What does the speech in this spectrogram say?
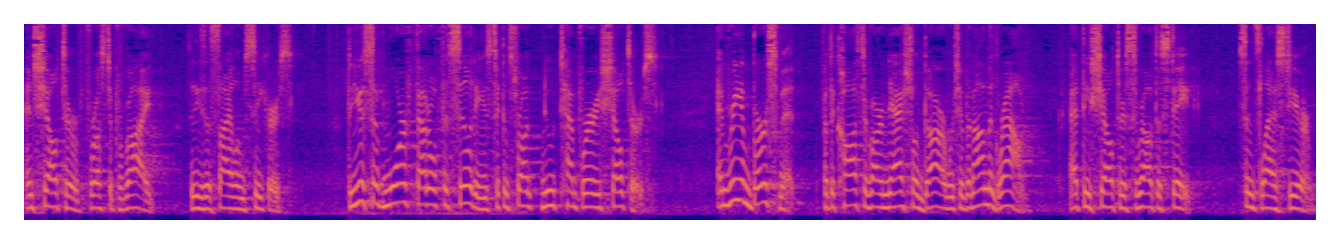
and shelter for us to provide to these asylum seekers. The use of more federal facilities to construct new temporary shelters. And reimbursement for the cost of our National Guard, which have been on the ground at these shelters throughout the state since last year.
